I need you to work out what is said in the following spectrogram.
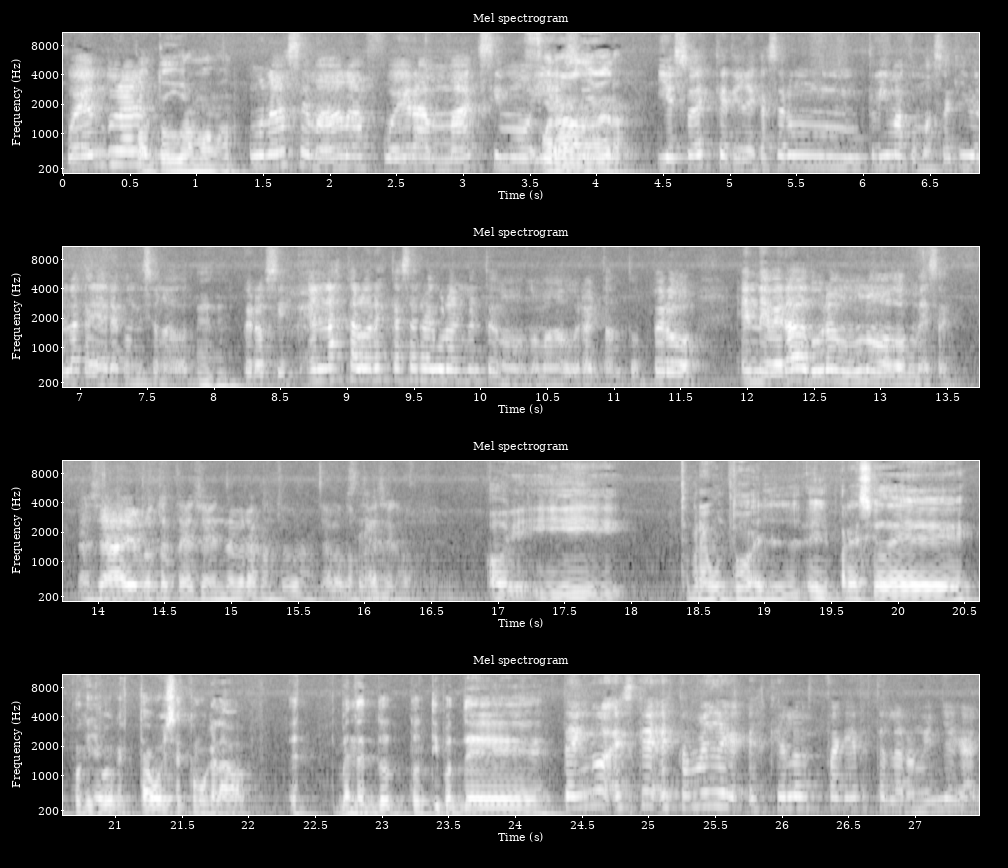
Pueden durar ¿Cuánto dura menos? una semana fuera máximo. Fuera de la eso, nevera. Y eso es que tiene que hacer un clima como hace aquí, ¿verdad? Que hay aire acondicionado. Pero si es en las calores que hace regularmente no, no van a durar tanto. Pero en nevera duran uno o dos meses. O sea, yo preguntaste eso, ¿de verdad cuánto dura? Ya los dos Sí. meses, ¿no? Ok, y te pregunto, el, el precio de... Porque yo veo que esta bolsa es como que la... es- Vende dos, dos tipos de... Tengo, es que esta me llega- es que los paquetes tardaron en llegar,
